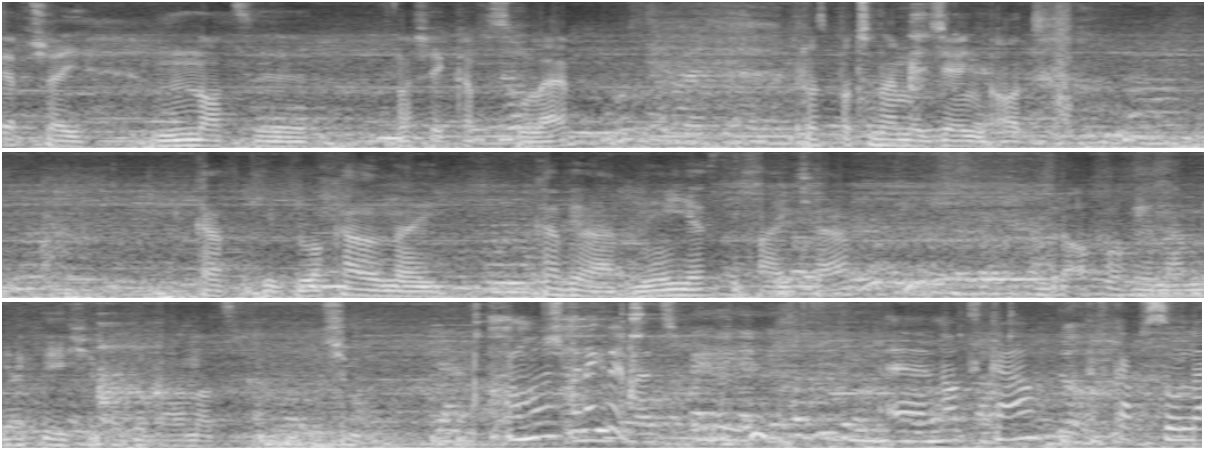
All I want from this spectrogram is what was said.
Pierwszej nocy w naszej kapsule. Rozpoczynamy dzień od kawki w lokalnej kawiarni. Jest i Pańcia, która opowie nam, jak jej się podobała nocka. Trzymaj. Możesz mnie nagrywać. E, nocka w kapsule.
